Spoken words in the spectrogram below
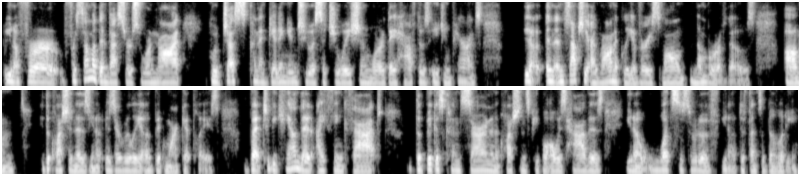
you know, for for some of the investors who are not who are just kind of getting into a situation where they have those aging parents you know, and, and, it's actually ironically a very small number of those um, the question is, you know, is there really a big marketplace? But to be candid, I think that the biggest concern and the questions people always have is, you know, what's the sort of, you know, defensibility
